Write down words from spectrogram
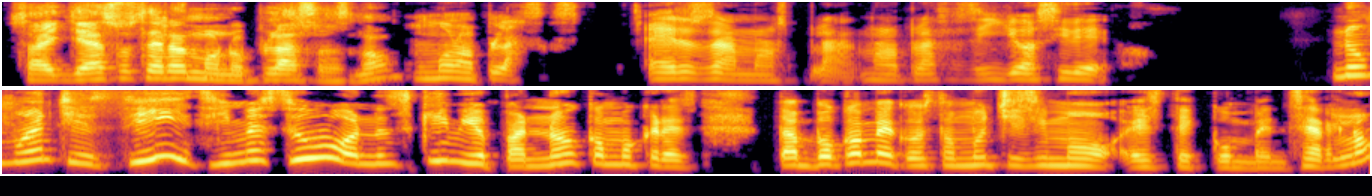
O sea, ya esos eran monoplazas, ¿no? monoplazas. Esos eran monopla- monoplazas. Y yo así de, no manches, sí, sí me subo. No es que mi papá, no, ¿cómo crees? Tampoco me costó muchísimo este convencerlo,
